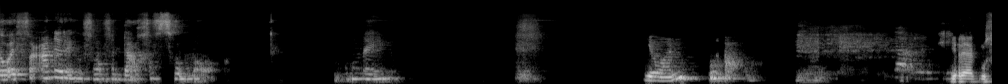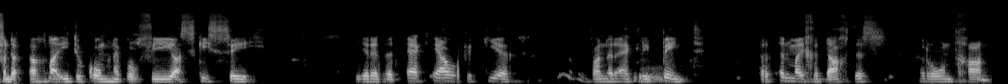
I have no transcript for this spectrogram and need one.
daai verandering van vandag af sal maak. Amen. Johan. Here, ek wil vandag na U toe kom en ek wil vir U askies sê. Here, dat ek elke keer wanneer ek repent, dat in my gedagtes rondgaan.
